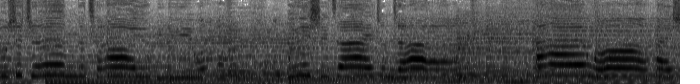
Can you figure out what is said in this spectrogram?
不是真的他有比我好？你为谁在挣扎？你爱我还是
